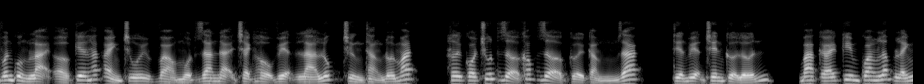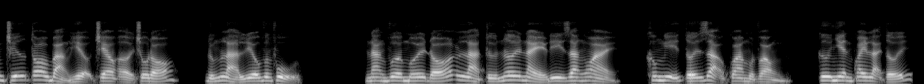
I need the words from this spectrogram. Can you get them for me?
vân cuồng lại ở kia hắc ảnh chui vào một gian đại trạch hậu viện là lúc trừng thẳng đôi mắt, hơi có chút dở khóc dở cười cảm giác, tiền viện trên cửa lớn, ba cái kim quang lấp lánh chữ to bảng hiệu treo ở chỗ đó, đúng là liêu vương phủ. Nàng vừa mới đó là từ nơi này đi ra ngoài, không nghĩ tới dạo qua một vòng, cư nhiên quay lại tới.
